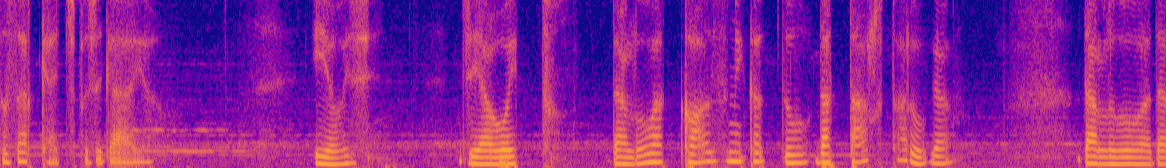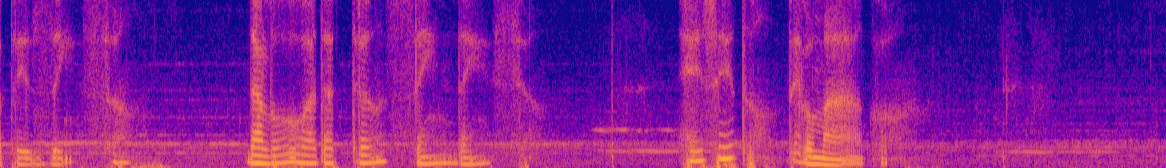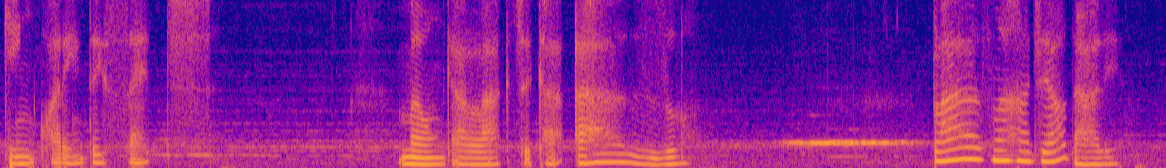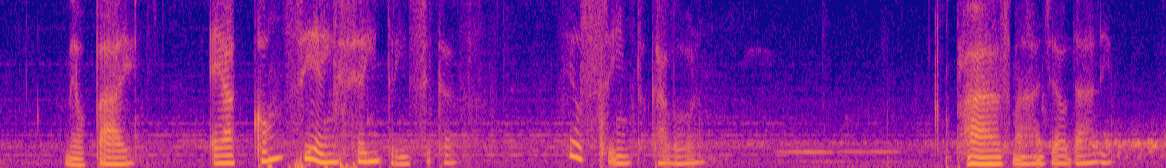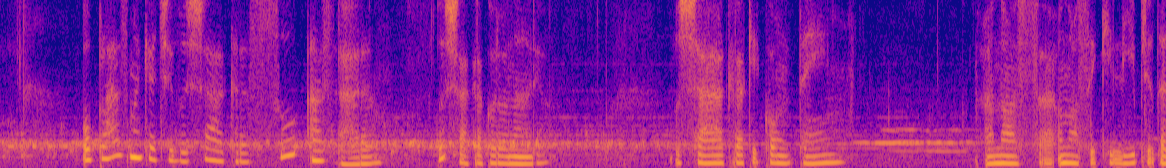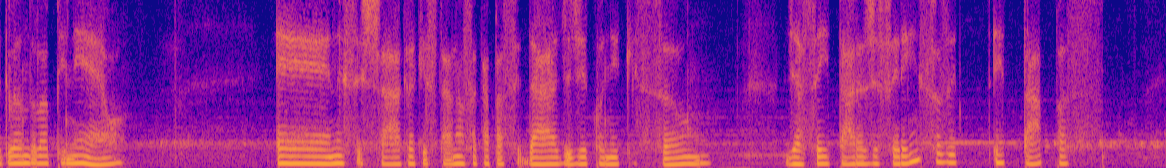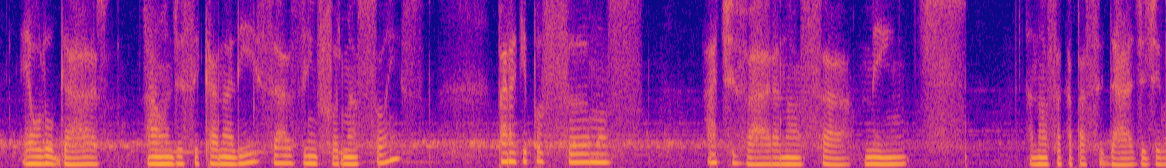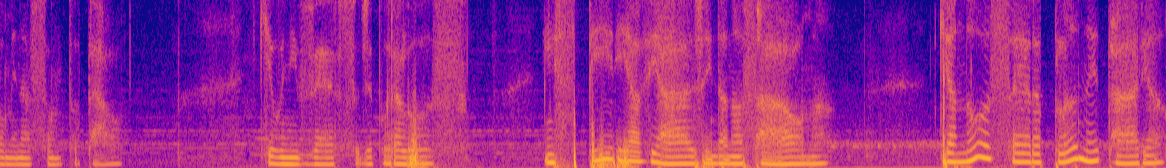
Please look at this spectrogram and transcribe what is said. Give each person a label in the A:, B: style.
A: dos arquétipos de Gaia. E hoje, dia 8 da lua cósmica do, da tartaruga, da lua da presença, da lua da transcendência, regido pelo mago Kim 47, mão galáctica azul, plasma radial Dali. Meu pai é a consciência intrínseca. Eu sinto calor. Plasma radial Dali o plasma que ativa o chakra Suasrara, o chakra coronário, o chakra que contém a nossa, o nosso equilíbrio da glândula pineal. É nesse chakra que está a nossa capacidade de conexão, de aceitar as diferenças e etapas. É o lugar aonde se canaliza as informações para que possamos ativar a nossa mente, a nossa capacidade de iluminação total. Que o universo de pura luz inspire a viagem da nossa alma, que a noosfera planetária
